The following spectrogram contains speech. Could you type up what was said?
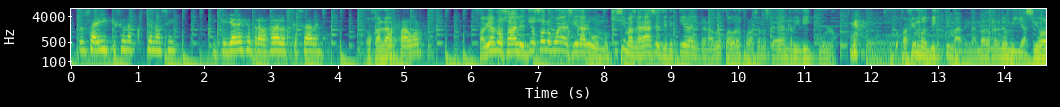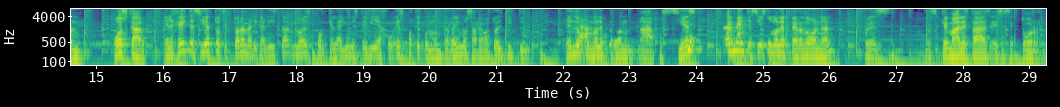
Entonces ahí que sea una cuestión así y que ya dejen trabajar a los que saben. Ojalá. Por favor. Fabián Rosales, yo solo voy a decir algo. Muchísimas gracias, directiva, entrenador, jugadores, por hacernos quedar en ridículo. Fuimos víctimas de la más grande humillación. Oscar, el hate de cierto sector americanista no es porque la Jun esté viejo, es porque con Monterrey nos arrebató el título. Es lo que no le perdonan. Ah, pues si es, realmente si esto no le perdonan, pues, pues qué mal está ese sector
